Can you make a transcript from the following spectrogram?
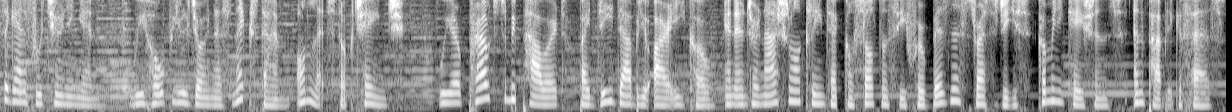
Thanks again for tuning in. We hope you'll join us next time on Let's Talk Change. We are proud to be powered by DWR Eco, an international cleantech consultancy for business strategies, communications, and public affairs.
